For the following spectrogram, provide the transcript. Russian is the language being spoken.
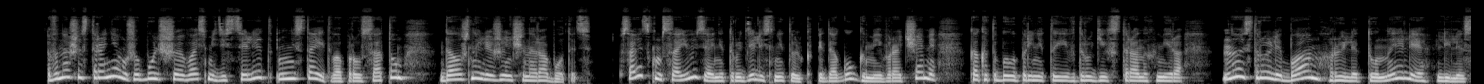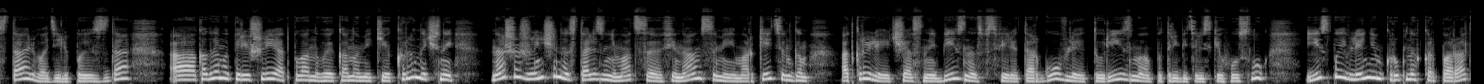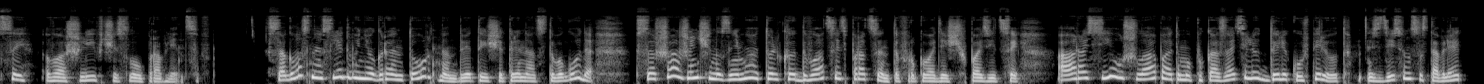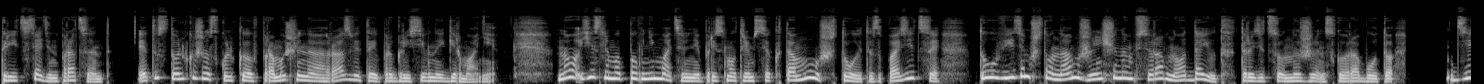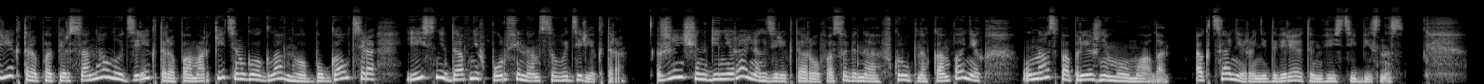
В нашей стране уже больше 80 лет не стоит вопрос о том, должны ли женщины работать. В Советском Союзе они трудились не только педагогами и врачами, как это было принято и в других странах мира, но и строили БАМ, рыли туннели, лили сталь, водили поезда. А когда мы перешли от плановой экономики к рыночной, наши женщины стали заниматься финансами и маркетингом, открыли частный бизнес в сфере торговли, туризма, потребительских услуг и с появлением крупных корпораций вошли в число управленцев. Согласно исследованию Грэнд Тортнан 2013 года, в США женщины занимают только 20% руководящих позиций, а Россия ушла по этому показателю далеко вперед. Здесь он составляет 31%. Это столько же, сколько в промышленно развитой прогрессивной Германии. Но если мы повнимательнее присмотримся к тому, что это за позиции, то увидим, что нам, женщинам, все равно отдают традиционно женскую работу – директора по персоналу, директора по маркетингу, главного бухгалтера и с недавних пор финансового директора. Женщин-генеральных директоров, особенно в крупных компаниях, у нас по-прежнему мало. Акционеры не доверяют им вести бизнес.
